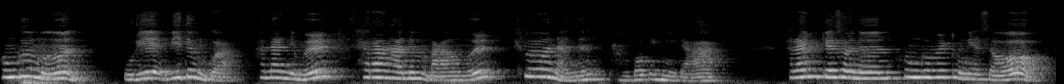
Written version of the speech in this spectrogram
헌금은 우리의 믿음과 하나님을 사랑하는 마음을 표현하는 방법입니다. 하나님께서는 헌금을 통해서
